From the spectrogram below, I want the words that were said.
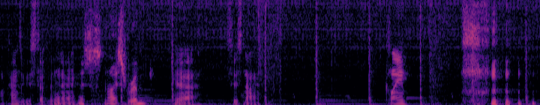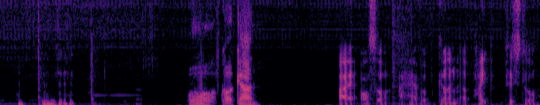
All kinds of good stuff in there. This is nice room. Yeah, this is nice. Claim. Oh, I've got a gun. I also I have a gun, a pipe pistol.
